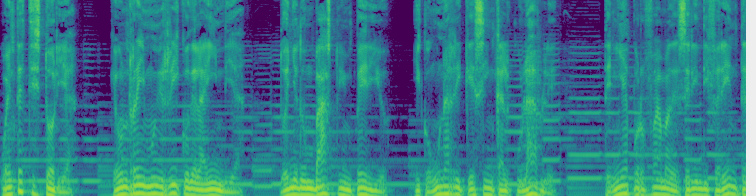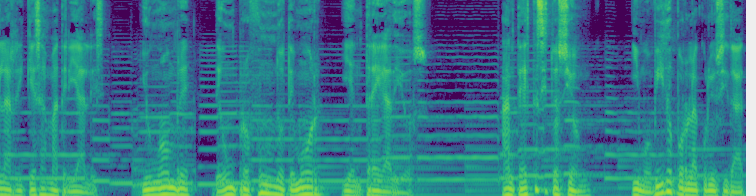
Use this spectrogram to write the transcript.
Cuenta esta historia que un rey muy rico de la India, dueño de un vasto imperio y con una riqueza incalculable, tenía por fama de ser indiferente a las riquezas materiales y un hombre de un profundo temor y entrega a Dios. Ante esta situación, y movido por la curiosidad,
